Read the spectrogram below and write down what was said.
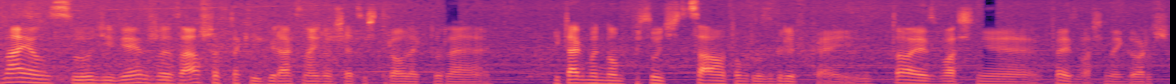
znając ludzi, wiem, że zawsze w takich grach znajdą się jacyś trolle, które i tak będą psuć całą tą rozgrywkę i to jest właśnie, to jest właśnie najgorsze.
